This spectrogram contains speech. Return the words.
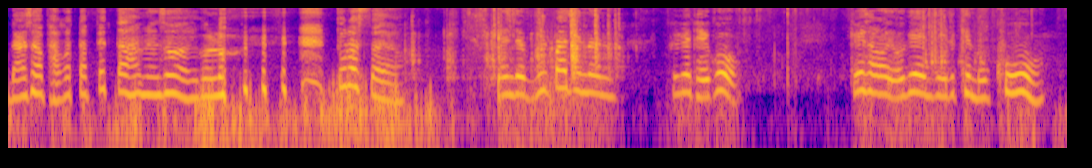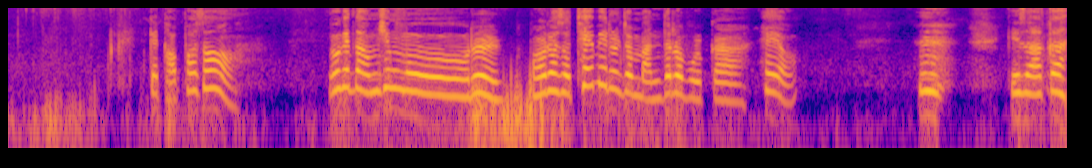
나사 박았다 뺐다 하면서 이걸로 뚫었어요. 이제 물 빠지는 그게 되고 그래서 여기에 이제 이렇게 놓고 이렇게 덮어서 여기다 음식물을 버려서 퇴비를 좀 만들어 볼까 해요. 음, 그래서 아까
